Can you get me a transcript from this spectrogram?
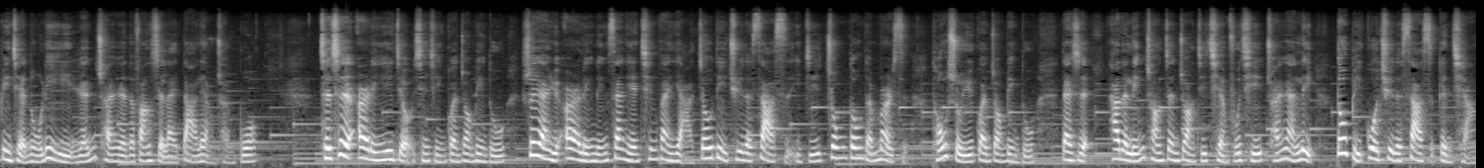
并且努力以人传人的方式来大量传播。此次2019新型冠状病毒虽然与2003年侵犯亚洲地区的 SARS 以及中东的 MERS 同属于冠状病毒，但是它的临床症状及潜伏期、传染力都比过去的 SARS 更强。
